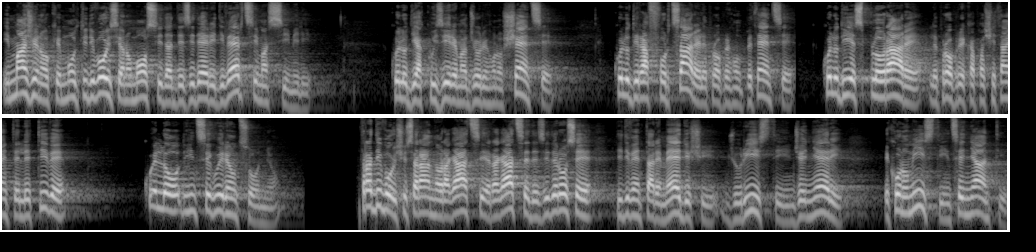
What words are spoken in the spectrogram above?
Immagino che molti di voi siano mossi da desideri diversi ma simili, quello di acquisire maggiori conoscenze, quello di rafforzare le proprie competenze, quello di esplorare le proprie capacità intellettive, quello di inseguire un sogno. Tra di voi ci saranno ragazzi e ragazze desiderose di diventare medici, giuristi, ingegneri, economisti, insegnanti.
